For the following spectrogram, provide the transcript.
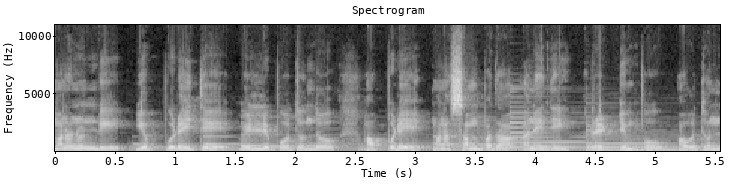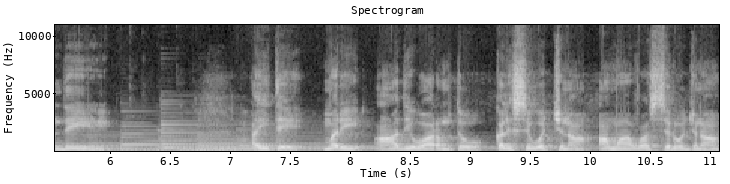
మన నుండి ఎప్పుడైతే వెళ్ళిపోతుందో అప్పుడే మన సంపద అనేది రెట్టింపు అవుతుంది. అయితే మరి ఆదివారంతో కలిసి వచ్చిన అమావాస్య రోజున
